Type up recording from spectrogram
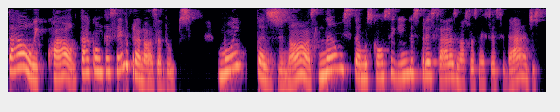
tal e qual está acontecendo para nós adultos. Muitas de nós não estamos conseguindo expressar as nossas necessidades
